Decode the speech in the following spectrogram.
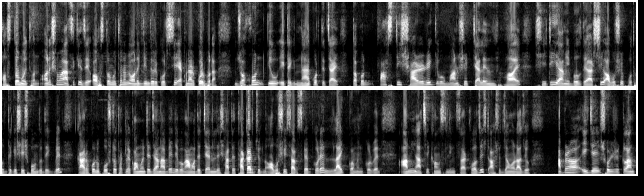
হস্তমৈথুন। অনেক সময় আছে কি যে হস্তমৈথুন আমি অনেক দিন ধরে করছি, এখন আর করব না। যখন কেউ এটা না করতে চায়, তখন পাঁচটি শারীরিক এবং মানসিক চ্যালেঞ্জ হয়, সেটি আমি বলতে আসছি। অবশ্যই প্রথম থেকে শেষ পর্যন্ত দেখবেন। কারও কোনো প্রশ্ন থাকলে কমেন্টে জানাবেন এবং আমাদের চ্যানেলের সাথে থাকার জন্য অবশ্যই সাবস্ক্রাইব করে লাইক কমেন্ট করবেন। আমি আছি কাউন্সিলিং সাইকোলজিস্ট আশুজ্জামান রাজু। আপনারা এই যে শরীরের ক্লান্ত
